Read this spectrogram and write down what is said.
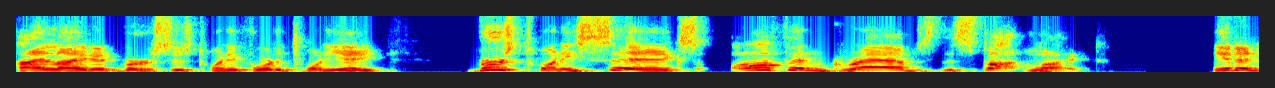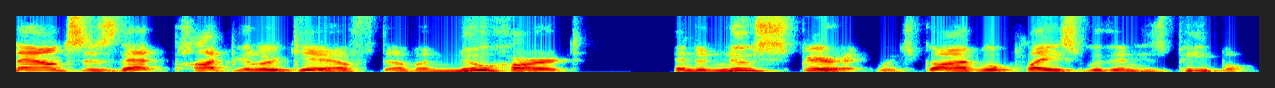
highlighted verses, 24 to 28, verse 26 often grabs the spotlight. It announces that popular gift of a new heart and a new spirit, which God will place within his people.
